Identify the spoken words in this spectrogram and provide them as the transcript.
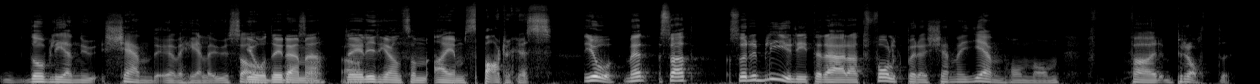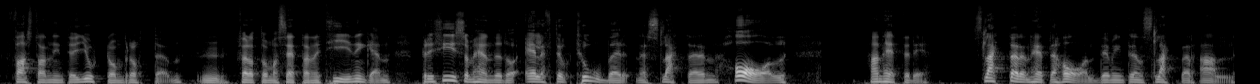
Då blir jag nu känd över hela USA. jo, det är det också. med. Ja. Det är lite grann som I am Spartacus. Jo, men så att så det blir ju lite det här att folk börjar känna igen honom för brott, fast han inte har gjort de brotten. Mm. För att de har sett han i tidningen. Precis som hände då 11 oktober när slaktaren Hall, han hette det. Slaktaren hette Hall, det var inte en slaktarhall,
